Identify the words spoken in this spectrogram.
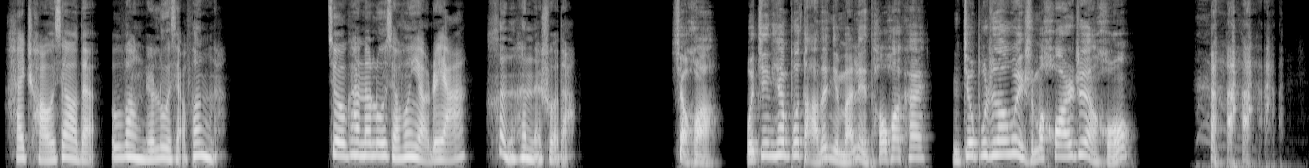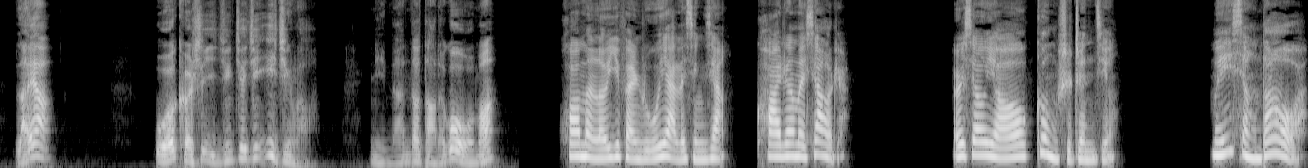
还嘲笑的望着陆小凤呢。就看到陆小凤咬着牙，恨恨的说道：“小花，我今天不打得你满脸桃花开，你就不知道为什么花儿这样红。”哈哈哈哈来呀，我可是已经接近意境了，你难道打得过我吗？花满楼一反儒雅的形象，夸张的笑着。而逍遥更是震惊，没想到啊。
